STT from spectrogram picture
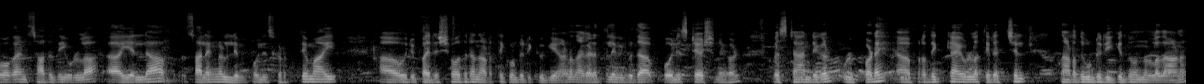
പോകാൻ സാധ്യതയുള്ള എല്ലാ സ്ഥലങ്ങളിലും പോലീസ് കൃത്യമായി ഒരു പരിശോധന നടത്തിക്കൊണ്ടിരിക്കുകയാണ്. നഗരത്തിലെ വിവിധ പോലീസ് സ്റ്റേഷനുകൾ ബസ് സ്റ്റാൻഡുകൾ ഉൾപ്പെടെ പ്രതിക്കായുള്ള തിരച്ചിൽ നടന്നുകൊണ്ടിരിക്കുന്നു എന്നുള്ളതാണ്.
